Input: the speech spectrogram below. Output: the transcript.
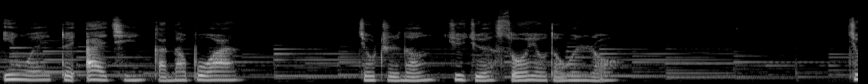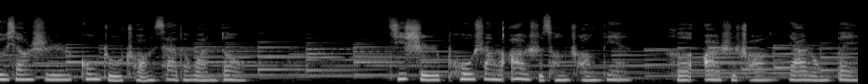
因为对爱情感到不安，就只能拒绝所有的温柔。就像是公主床下的豌豆，即使铺上了二十层床垫和二十床鸭绒被，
